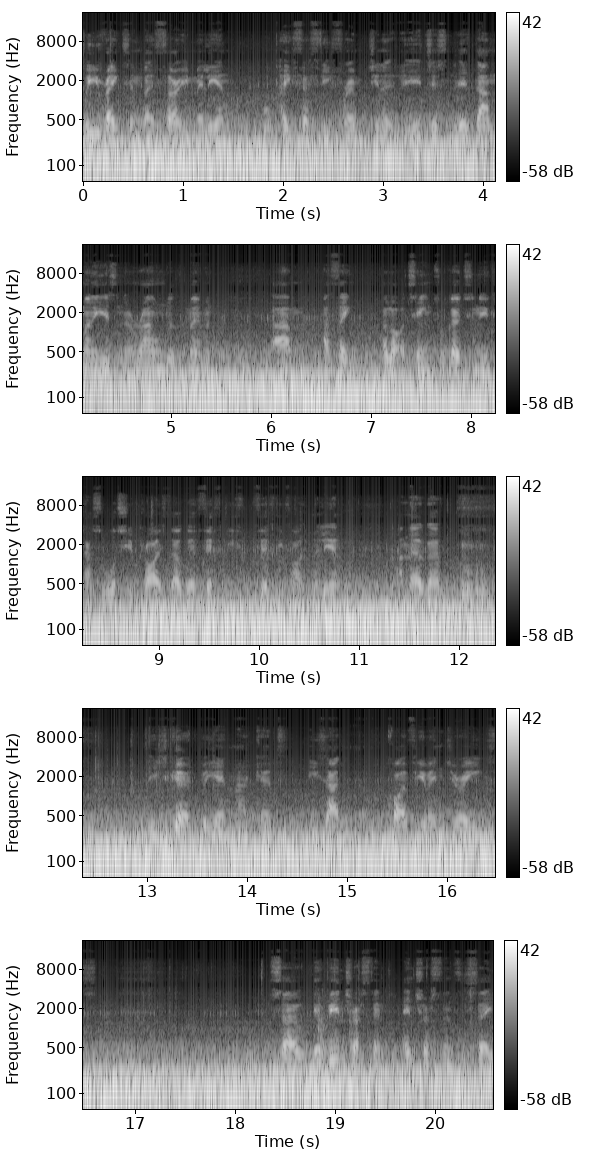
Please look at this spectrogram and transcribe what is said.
We rate him about 30 million, we'll pay 50 for him. Do you know, it just it, that money isn't around at the moment. Um, I think a lot of teams will go to Newcastle, what's your price? They'll go 50, 55 million, and they'll go, he's good, but he ain't that good. He's had quite a few injuries so it'll be interesting, interesting to see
